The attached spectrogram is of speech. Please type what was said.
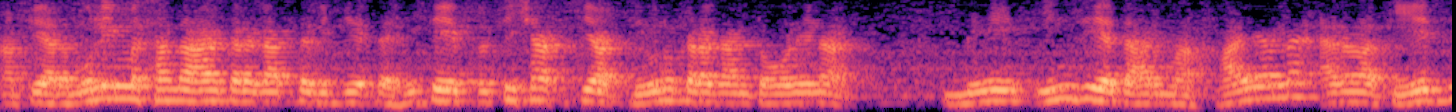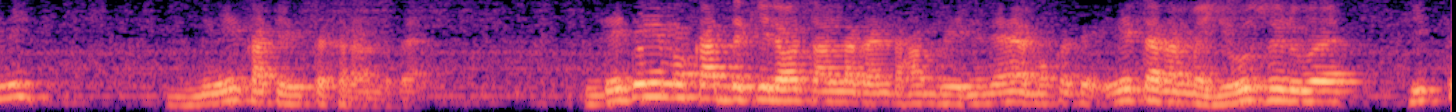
අපි අර මුලින්ම සඳහන් කරගත්ත විදිහට හිතේ ප්‍රතිශක්තියක් දිනු කරගන්න ඕනේ නම් මේ ඉන්ද්‍රිය ධර්ම හයම අරලා තියෙද්දි මේ කටයුත්ත කරන්න බෑ. දෙදේ මොකද්ද කියලාවත් අල්ලගන්න හම් වෙන්නේ නැහැ. මොකද ඒ තරම්ම යොසුලුව හිත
